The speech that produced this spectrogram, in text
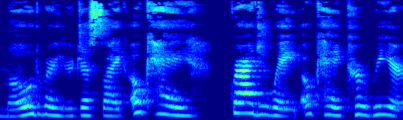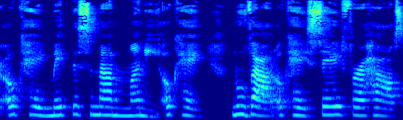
mode where you're just like, okay, graduate, okay, career, okay, make this amount of money, okay, move out, okay, save for a house.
